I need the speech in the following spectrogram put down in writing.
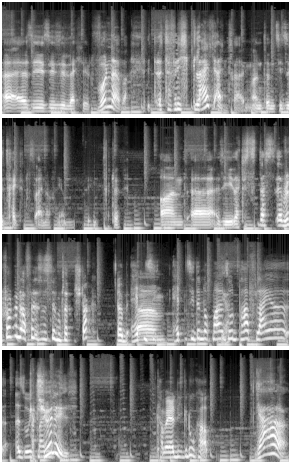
Äh, sie, sie, sie lächelt. Wunderbar. Das, das will ich gleich eintragen. Und dann sie, sie trägt das ein auf ihrem, ihrem Zettel. Und äh, sie sagt, das, das äh, Recruitment Office ist im dritten Stock. Ähm, hätten, Ähm, Sie, hätten Sie denn noch mal ja. so ein paar Flyer? Also ich meine, Natürlich. kann man ja nie genug haben. Ja.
